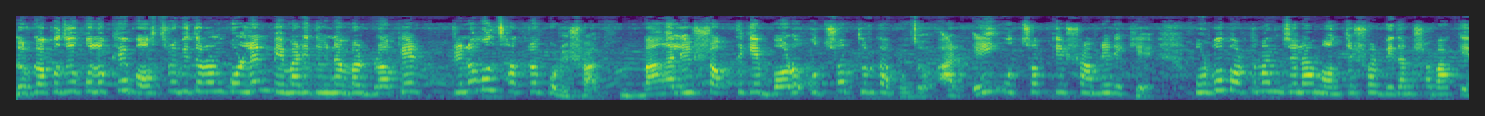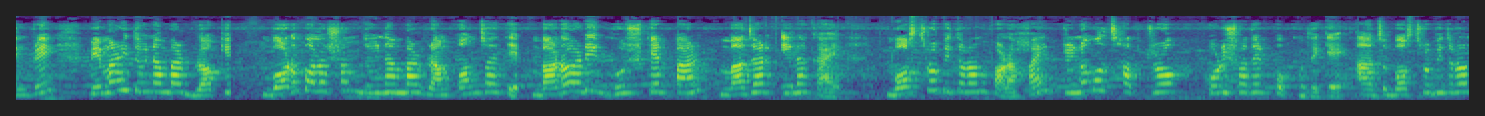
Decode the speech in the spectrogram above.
দুর্গাপুজো উপলক্ষে বস্ত্র বিতরণ করলেন মেমারি দুই নম্বর ব্লকের তৃণমূল ছাত্র পরিষদ। বাঙালির সব থেকে বড় উৎসব দুর্গাপুজো। আর এই উৎসবকে সামনে রেখে পূর্ব বর্ধমান জেলা মন্তেশ্বর বিধানসভা কেন্দ্রে মেমারি দুই নম্বর ব্লকে বড় পলাশন দুই নম্বর গ্রাম পঞ্চায়েতের বারোয়ারি ঘুষকের পার বাজার এলাকায় বস্ত্র বিতরণ করা হয় তৃণমূল ছাত্র পরিষদের পক্ষ থেকে। আজ বস্ত্র বিতরণ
